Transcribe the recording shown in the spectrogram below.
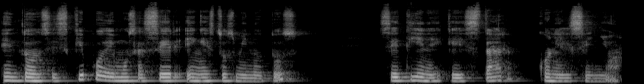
Entonces, ¿qué podemos hacer en estos minutos? Se tiene que estar con el Señor.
